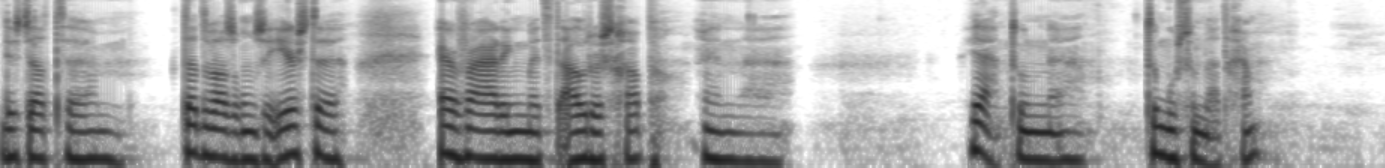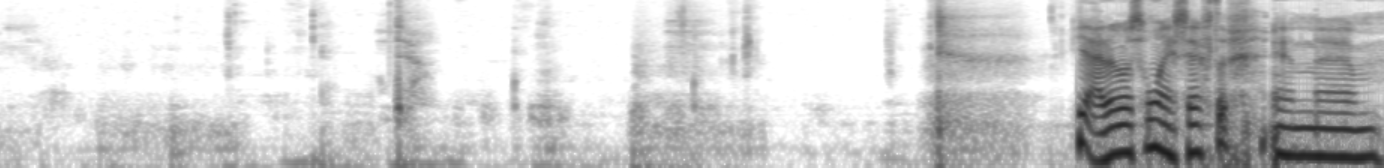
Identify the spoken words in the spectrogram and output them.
Dus dat, uh, dat was onze eerste ervaring met het ouderschap. En uh, ja, toen toen moesten we hem laten gaan. Ja. Ja, dat was onwijs heftig. En uh,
